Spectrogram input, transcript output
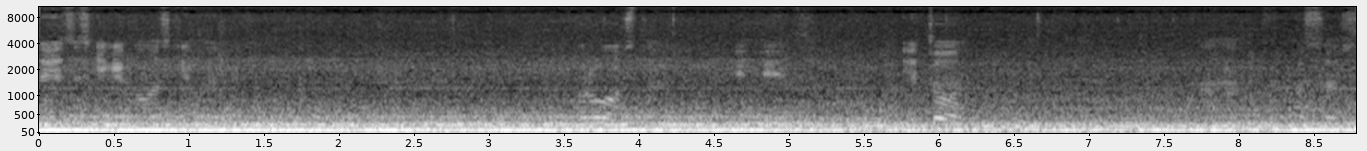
Дивіться, скільки колосків лежить. Просто піпець. І то. Ага, ось ось.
